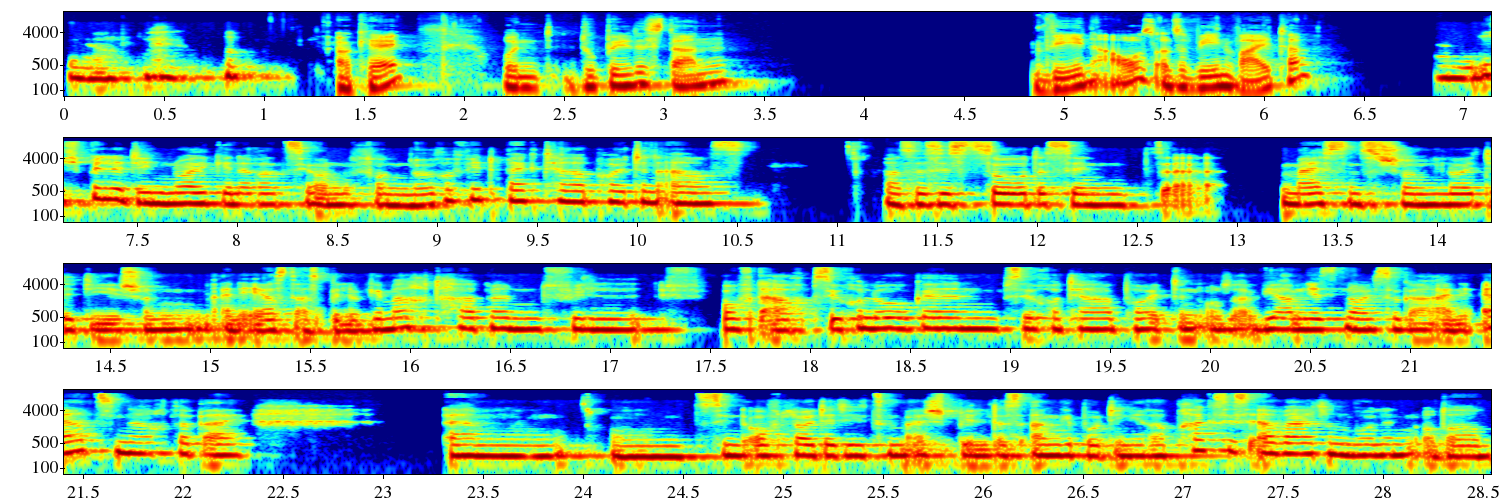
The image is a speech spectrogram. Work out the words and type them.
Genau. Okay. Und du bildest dann wen aus, also wen weiter? Ähm, ich bilde die neue Generation von Neurofeedback-Therapeuten aus. Also es ist so, das sind äh, meistens schon Leute, die schon eine Erstausbildung gemacht haben, viel, oft auch Psychologen, Psychotherapeuten oder wir haben jetzt neu sogar eine Ärztin auch dabei. Ähm, und sind oft Leute, die zum Beispiel das Angebot in ihrer Praxis erweitern wollen oder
